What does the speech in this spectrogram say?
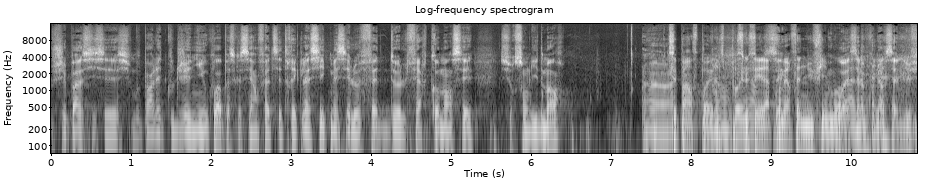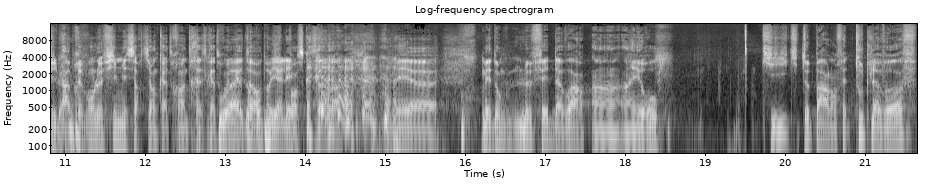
je sais pas si c'est, si on peut parler de coup de génie ou quoi, parce que c'est en fait c'est très classique, mais c'est le fait de le faire commencer sur son lit de mort. Euh, C'est pas un spoil, hein, parce spoiler. que c'est la première scène du film. Ouais, voilà. c'est la première scène du film. Après, bon, le film est sorti en 93, 94. Ouais, donc on peut y je aller. pense que ça va. mais, euh, mais donc, le fait d'avoir un, un héros qui, qui te parle en fait toute la voix off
